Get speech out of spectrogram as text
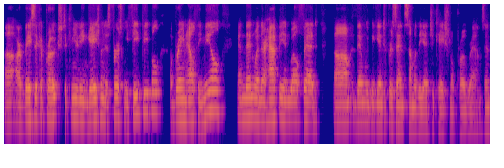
Uh, our basic approach to community engagement is first we feed people a brain healthy meal. And then when they're happy and well fed, um, then we begin to present some of the educational programs. And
